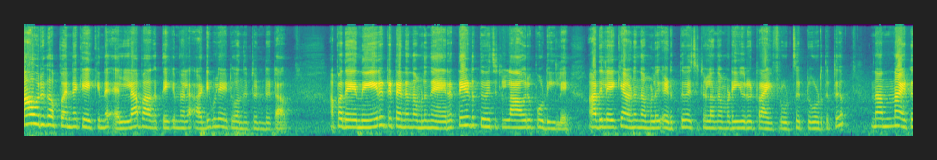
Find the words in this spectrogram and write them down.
ആ ഒരു കപ്പ് തന്നെ കേക്കിന്റെ എല്ലാ ഭാഗത്തേക്കും നല്ല അടിപൊളിയായിട്ട് വന്നിട്ടുണ്ട് കേട്ടോ അപ്പോൾ അതേ നേരിട്ടിട്ട് തന്നെ നമ്മൾ നേരത്തെ എടുത്തു വെച്ചിട്ടുള്ള ആ ഒരു പൊടിയില്ലേ അതിലേക്കാണ് നമ്മൾ എടുത്തു വെച്ചിട്ടുള്ള നമ്മുടെ ഈ ഒരു ഡ്രൈ ഫ്രൂട്ട്സ് ഇട്ട് കൊടുത്തിട്ട് നന്നായിട്ട്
